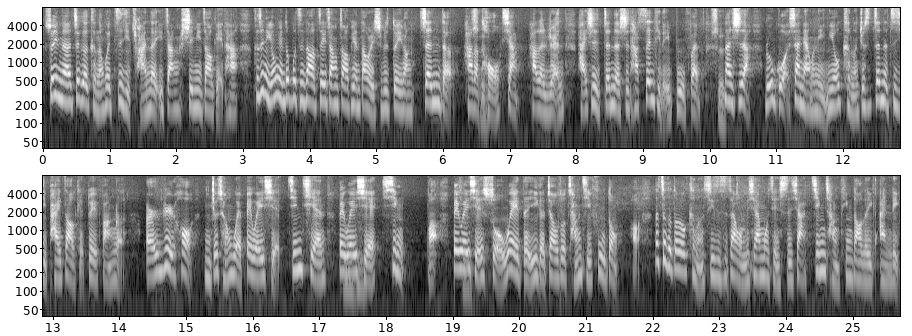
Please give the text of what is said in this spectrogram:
所以呢，这个可能会自己传了一张私密照给他，可是你永远都不知道这张照片到底是不是对方真的他的头像他的人，还是真的是他身体的一部分。是，但是啊，如果善良的你，你有可能就是真的自己拍照给对方了。而日后你就成为被威胁金钱、被威胁性啊、被威胁所谓的一个叫做长期互动，好，那这个都有可能其实是在我们现在目前时下经常听到的一个案例。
